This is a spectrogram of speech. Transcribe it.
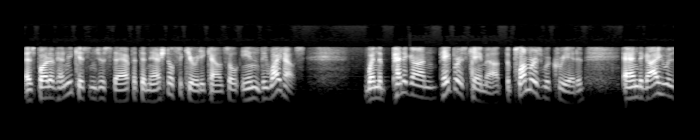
as part of Henry Kissinger's staff at the National Security Council in the White House. When the Pentagon Papers came out, the plumbers were created, and the guy who was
